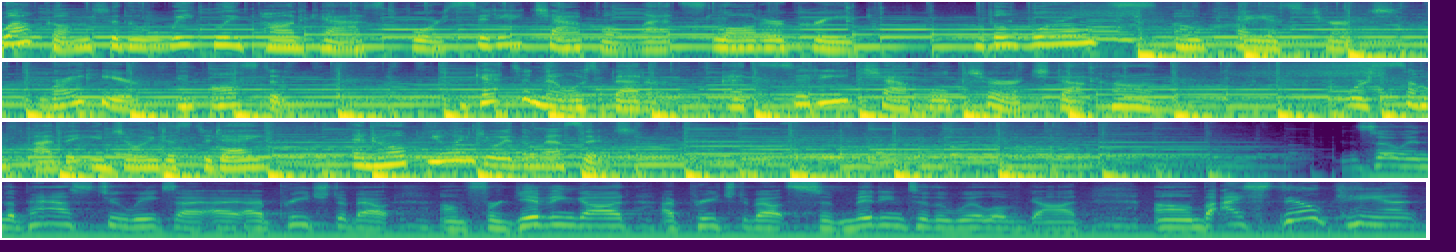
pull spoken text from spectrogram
Welcome to the weekly podcast for City Chapel at Slaughter Creek, the world's okayest church, right here in Austin. Get to know us better at citychapelchurch.com. We're so glad that you joined us today and hope you enjoy the message. So, in the past two weeks, I, I, I preached about um, forgiving God. I preached about submitting to the will of God. Um, but I still can't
